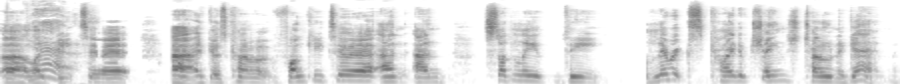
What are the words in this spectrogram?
uh, like Yeah. beat to it. Uh, it goes kind of funky to it, and and suddenly the lyrics kind of change tone again,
